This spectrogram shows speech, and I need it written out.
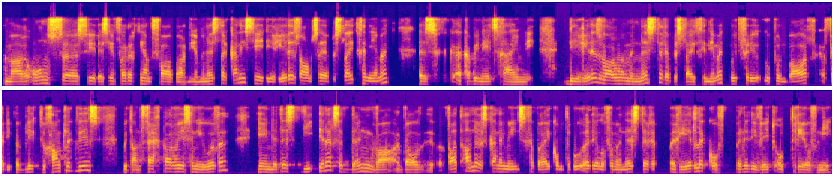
Maar ons uh, sê dis eenvoudig nie aanvaarbaar nie. 'n minister kan nie sê die redes waarom sy 'n besluit geneem het is 'n kabinetsgeheim nie. Die redes waarom 'n minister 'n besluit geneem het moet vir die openbaar vir die publiek toeganklik wees moet aanvegbaar wees in die howe. En dit is die enigste ding waar wel wat anders kan 'n mens gebruik om te beoordeel of 'n minister redelik of binne die wet optree of nie.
